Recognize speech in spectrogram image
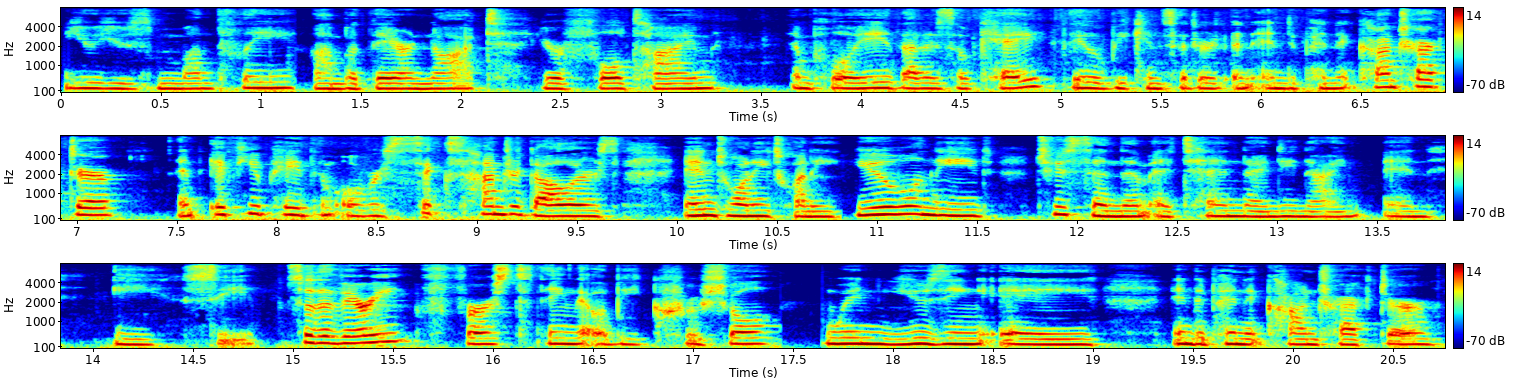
you use monthly, um, but they are not your full time employee, that is okay. They will be considered an independent contractor. And if you paid them over $600 in 2020, you will need to send them a 1099 NEC. So the very first thing that would be crucial when using a independent contractor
